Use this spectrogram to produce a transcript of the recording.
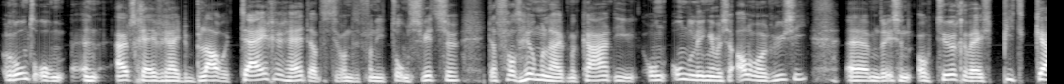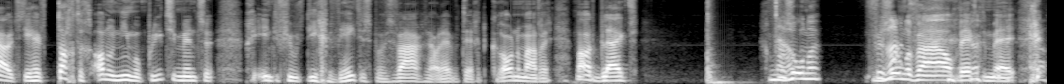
rondom een uitgeverij, De Blauwe Tijger. Hè, dat is van, van die Tom Switzer. Dat valt helemaal uit elkaar. Die on, onderling hebben ze allemaal ruzie. Um, er is een auteur geweest, Piet Kuit. Die heeft 80 anonieme politiemensen geïnterviewd. die gewetensbezwaren zouden hebben tegen de coronamaatregelen. Maar het blijkt Nou, verzonnen. Verzonnen Wat? verhaal, weg ermee.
